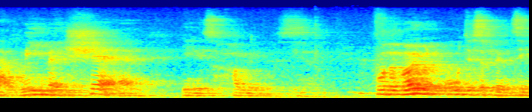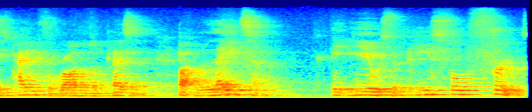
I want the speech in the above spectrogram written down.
that we may share in his holiness. For the moment, all discipline seems painful rather than pleasant, but later it yields the peaceful fruit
